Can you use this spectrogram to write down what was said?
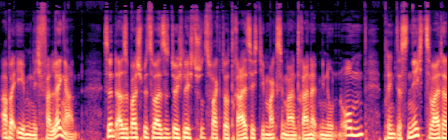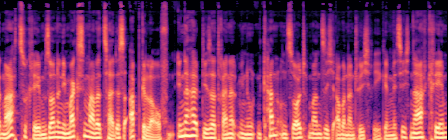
aber eben nicht verlängern. Sind also beispielsweise durch Lichtschutzfaktor 30 die maximalen 300 Minuten um, bringt es nichts weiter nachzucremen, sondern die maximale Zeit ist abgelaufen. Innerhalb dieser 300 Minuten kann und sollte man sich aber natürlich regelmäßig nachcremen,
